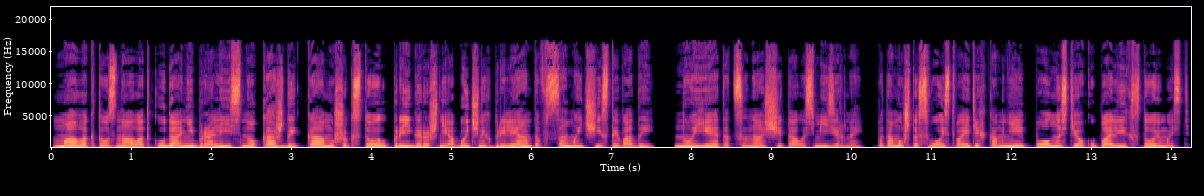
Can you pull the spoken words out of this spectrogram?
Мало кто знал, откуда они брались, но каждый камушек стоил пригорошни обычных бриллиантов самой чистой воды. Но и эта цена считалась мизерной потому что свойства этих камней полностью окупали их стоимость.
